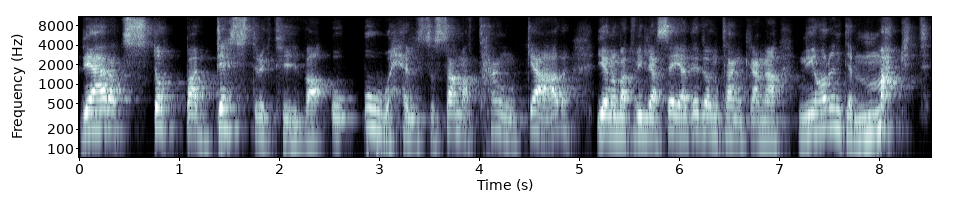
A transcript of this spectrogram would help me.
Det är att stoppa destruktiva och ohälsosamma tankar genom att vilja säga till de tankarna, ni har inte makt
